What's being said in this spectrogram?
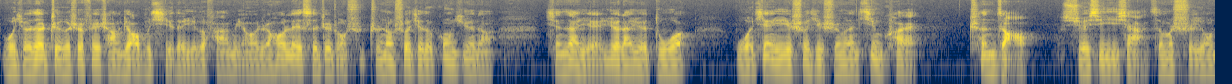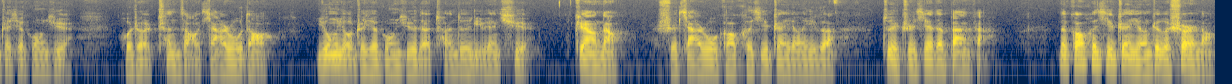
我觉得这个是非常了不起的一个发明。然后类似这种智能设计的工具呢，现在也越来越多。我建议设计师们尽快。趁早学习一下怎么使用这些工具，或者趁早加入到拥有这些工具的团队里边去，这样呢是加入高科技阵营一个最直接的办法。那高科技阵营这个事儿呢，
